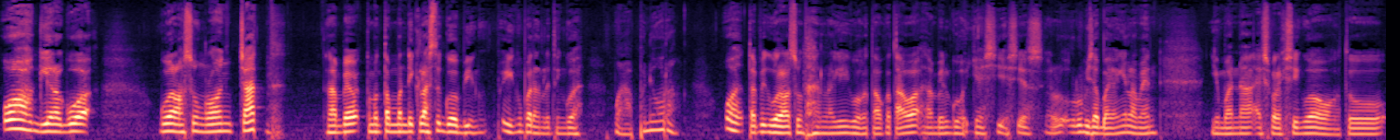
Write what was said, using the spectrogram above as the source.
wah gila gue gue langsung loncat. Sampai teman-teman di kelas tuh gue bingung. Bingung pada ngeliatin gue apa nih orang? Wah tapi gue langsung tahan lagi gue ketawa-ketawa sambil gue yes yes yes. Lu, lu bisa bayangin lah men gimana ekspresi gue waktu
